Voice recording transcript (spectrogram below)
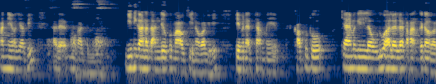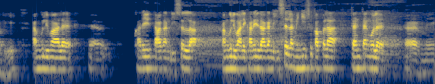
අන්න ඒ වගේ අපි අර මොකද්ද මේ ගිනි ගන්න දණ්ඩේ උපමාව කියනවා වගේ එහෙම නැත්නම් මේ කපුටෝ කැම ගිනිලා උණුහලලට හංගනවා වගේ අඟුලිමාල කරේ දාගන්න ඉස්සල්ලා අඟුලිමාලේ කරේ දාගන්න ඉස්සල්ලා මිනිස්සු කපලා තැන් තැන් වල මේ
